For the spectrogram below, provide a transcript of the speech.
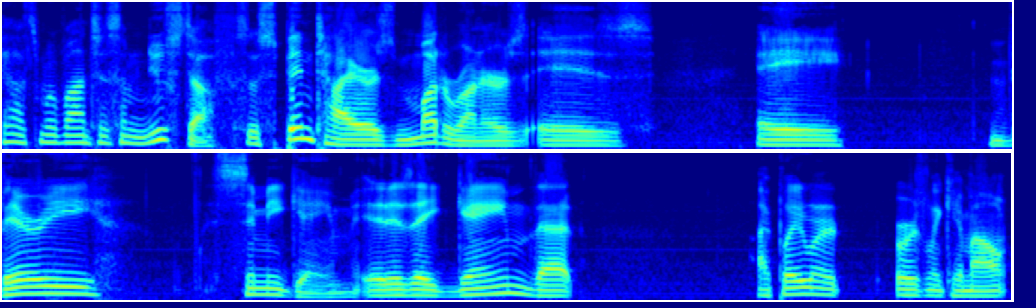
yeah, let's move on to some new stuff. So Spintires MudRunners is a very simmy game. It is a game that I played when it originally came out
